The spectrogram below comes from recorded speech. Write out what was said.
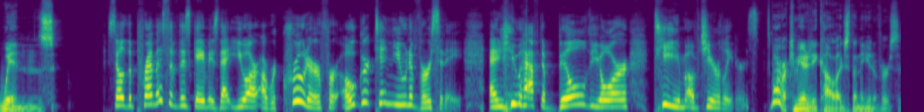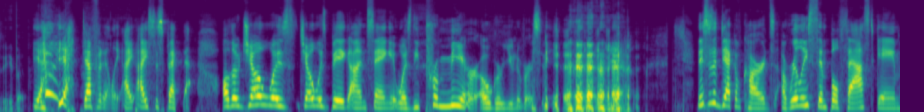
wins. So, the premise of this game is that you are a recruiter for Ogerton University and you have to build your team of cheerleaders. It's more of a community college than a university, but Yeah, yeah, definitely. I, I suspect that. Although Joe was Joe was big on saying it was the premier ogre university. Yeah. This is a deck of cards, a really simple, fast game.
